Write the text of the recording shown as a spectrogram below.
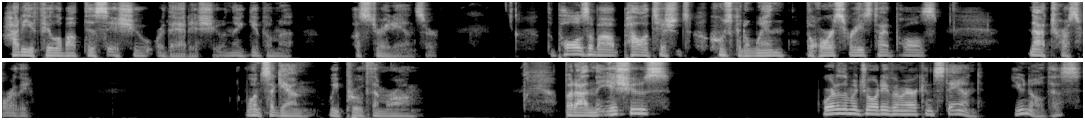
how do you feel about this issue or that issue? And they give them a, a straight answer. The polls about politicians, who's going to win, the horse race type polls, not trustworthy. Once again, we prove them wrong. But on the issues, where do the majority of Americans stand? You know this.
